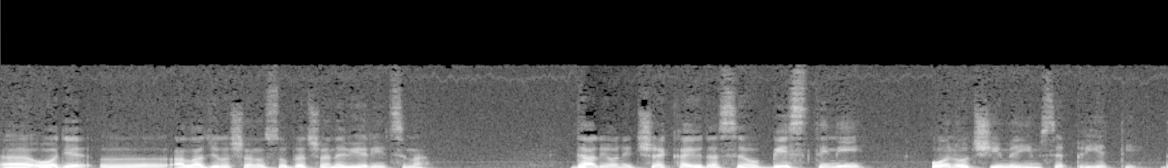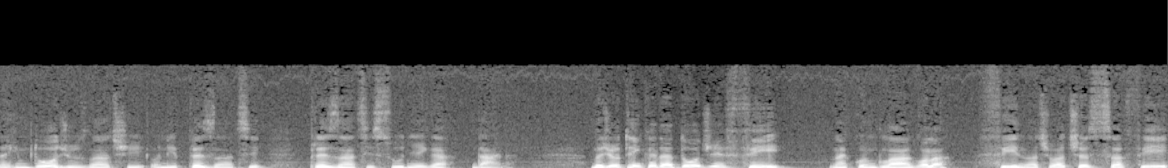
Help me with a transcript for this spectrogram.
Eh, ovdje uh, Allah Đelešanu se obraća nevjernicima. Da li oni čekaju da se obistini ono čime im se prijeti? Da im dođu, znači, oni preznaci, preznaci sudnjega dana. Međutim, kada dođe fi nakon glagola, fi, znači ova čestica fi,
